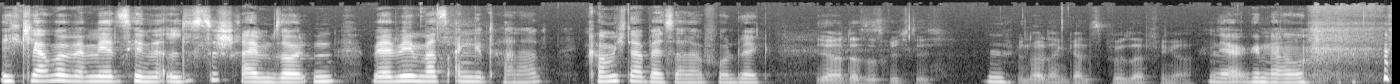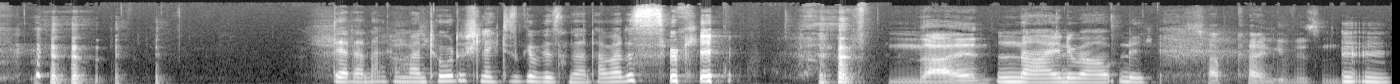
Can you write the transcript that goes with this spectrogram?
Ich glaube, wenn wir jetzt hier eine Liste schreiben sollten, wer wem was angetan hat, komme ich da besser davon weg. Ja, das ist richtig. Hm. Ich bin halt ein ganz böser Finger. Ja, genau. Der danach immer ein todesschlechtes Gewissen hat, aber das ist okay. Nein, Nein, überhaupt nicht. ich habe kein Gewissen. Mm-mm.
